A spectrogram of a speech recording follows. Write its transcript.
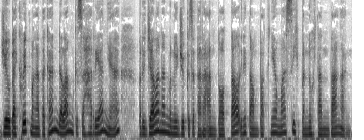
Jill Beckwith mengatakan dalam kesehariannya, perjalanan menuju kesetaraan total ini tampaknya masih penuh tantangan.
